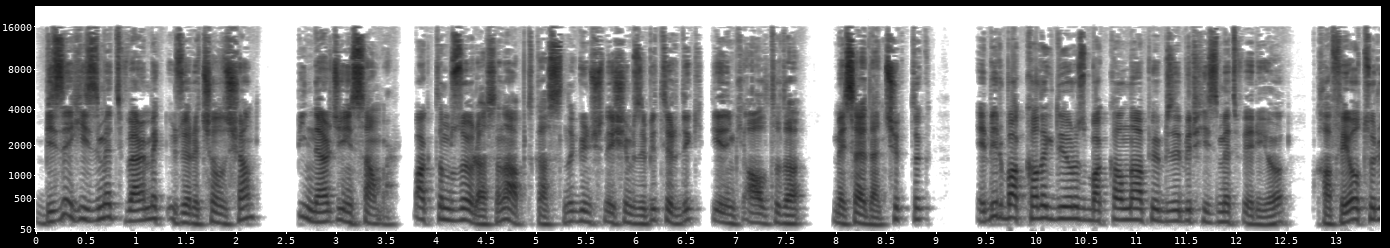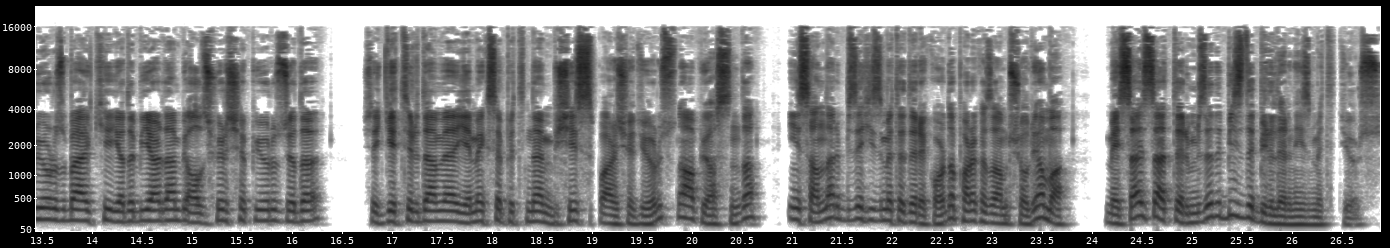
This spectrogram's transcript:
bize hizmet vermek üzere çalışan binlerce insan var. Baktığımızda öyle aslında ne yaptık aslında? Gün içinde işimizi bitirdik. Diyelim ki 6'da mesaiden çıktık. E bir bakkala gidiyoruz. Bakkal ne yapıyor? Bize bir hizmet veriyor. Kafeye oturuyoruz belki ya da bir yerden bir alışveriş yapıyoruz ya da işte getirden veya yemek sepetinden bir şey sipariş ediyoruz. Ne yapıyor aslında? İnsanlar bize hizmet ederek orada para kazanmış oluyor ama mesai saatlerimizde de biz de birilerine hizmet ediyoruz.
